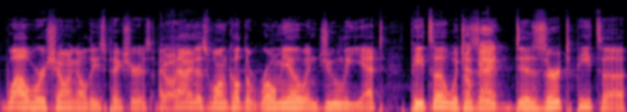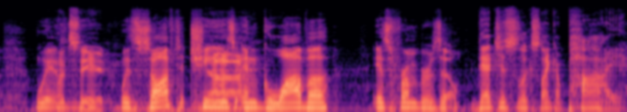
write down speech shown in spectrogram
while we're showing all these pictures, I Go found ahead. this one called the Romeo and Juliet pizza, which is a Okay. dessert pizza with let's see it. with soft cheese Uh. and guava. It's from Brazil. That just looks like a pie.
